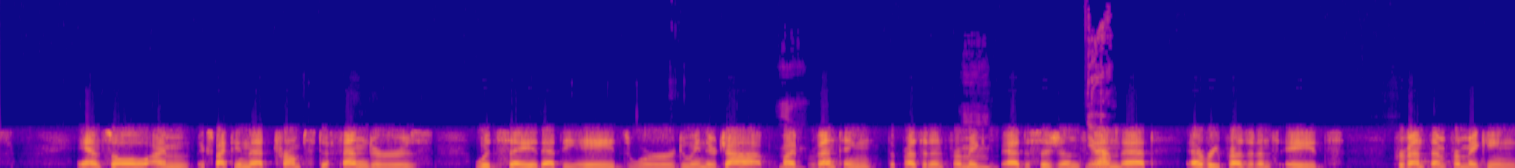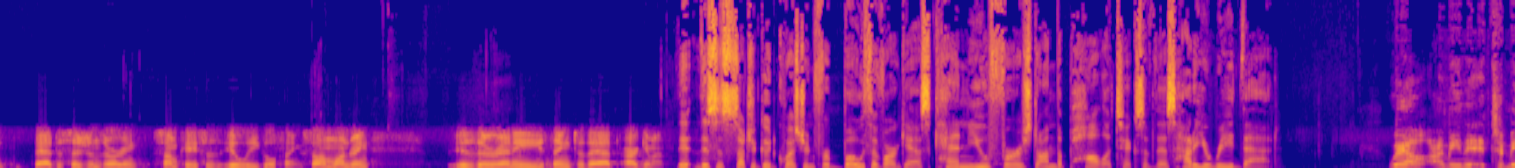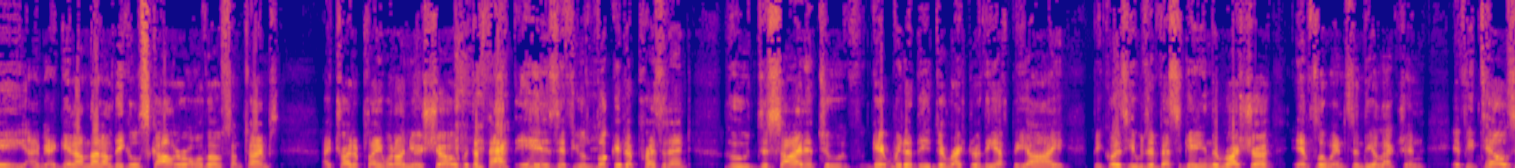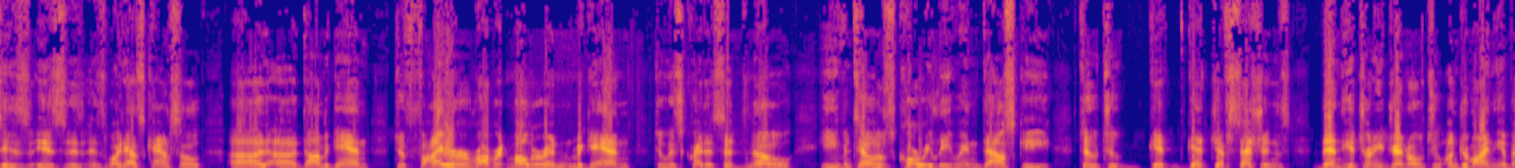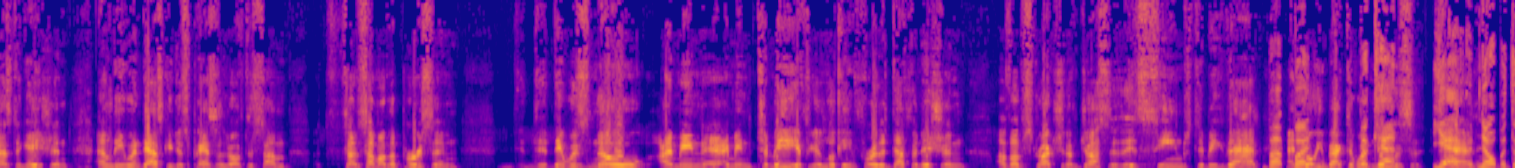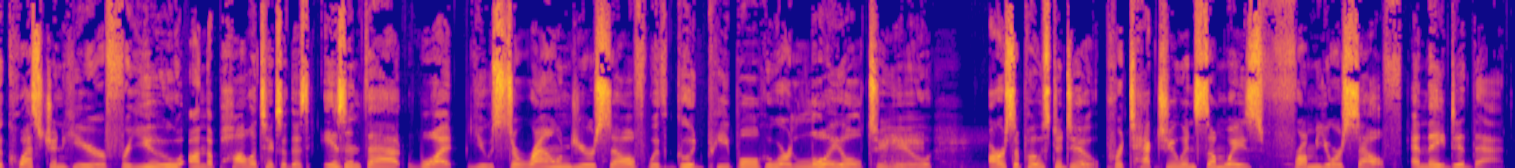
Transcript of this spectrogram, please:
And so I'm expecting that Trump's defenders would say that the aides were doing their job mm. by preventing the president from mm-hmm. making bad decisions yeah. and that every president's aides prevent them from making bad decisions or in some cases illegal things. So I'm wondering is there anything to that argument? This is such a good question for both of our guests. Can you first on the politics of this? How do you read that? Well, I mean, it, to me, I, again, I'm not a legal scholar, although sometimes I try to play one on your show. But the fact is, if you look at a president who decided to get rid of the director of the FBI because he was investigating the Russia influence in the election. If he tells his his, his White House counsel uh, uh, Don McGahn to fire Robert Mueller, and McGahn, to his credit, said no. He even tells Corey Lewandowski to to get get Jeff Sessions, then the Attorney General, to undermine the investigation, and Lewandowski just passes it off to some to some other person there was no i mean i mean to me if you're looking for the definition of obstruction of justice. It seems to be that. But, and but going back to what Ken, was, yeah, no. But the question here for you on the politics of this isn't that what you surround yourself with good people who are loyal to you. Are supposed to do protect you in some ways from yourself, and they did that.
